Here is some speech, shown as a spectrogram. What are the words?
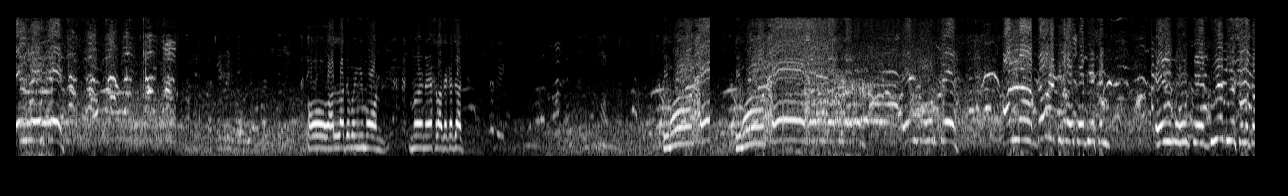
এই মুহূর্তে ও, আল্লাহ দেব ইমন। নয় নয় খেলা দেখা যাক। ইমন ইমন। এই মুহূর্তে আল্লাহ দারুণ একটি দিয়েছেন। এই মুহূর্তে দিয়ে দিয়ে সমতা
